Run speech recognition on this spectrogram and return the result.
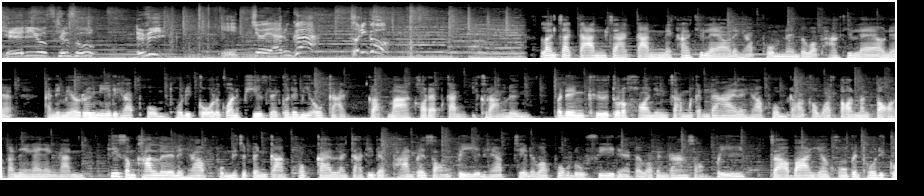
蹴りをつけるぞルフィ一丁やるかトリコ หลังจากการจากกันในครั้งที่แล้วนะครับ ผมในแบบว่าภาคที่แล้วเนี่ยอนิเมะเรื่องนี้นะครับผมโทริโกะและวันพีซเนี่ยก็ได้มีโอกาสกลับมาคอลแลบกันอีกครั้งหนึ่ง ประเด็นคือตัวละครยังจำกันได้นะครับ ผมราวกับว่าตอนมันต่อกันยังไงอย่างนั้น ที่สำคัญเลยนะครับ ผมนี่จะเป็นการพบกันหลังจากที่แบบผ่านไป 2 ปีนะครับจะเห็นได้ว่าพวกลูฟี่เนี่ยแปลว่าเป็นร่าง 2 ปี เ จ้าบ้านยังคงเป็นโทริโก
